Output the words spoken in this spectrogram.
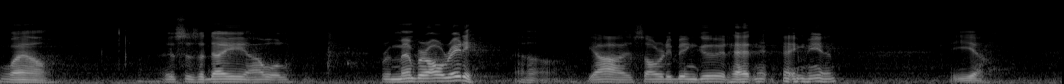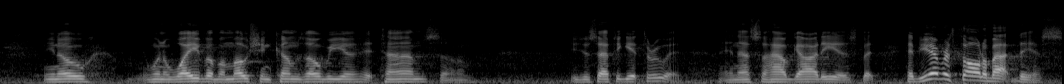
Wow. This is a day I will remember already. Uh, yeah, it's already been good, hadn't it? Amen. Yeah. You know, when a wave of emotion comes over you at times, um, you just have to get through it. And that's how God is. But have you ever thought about this?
